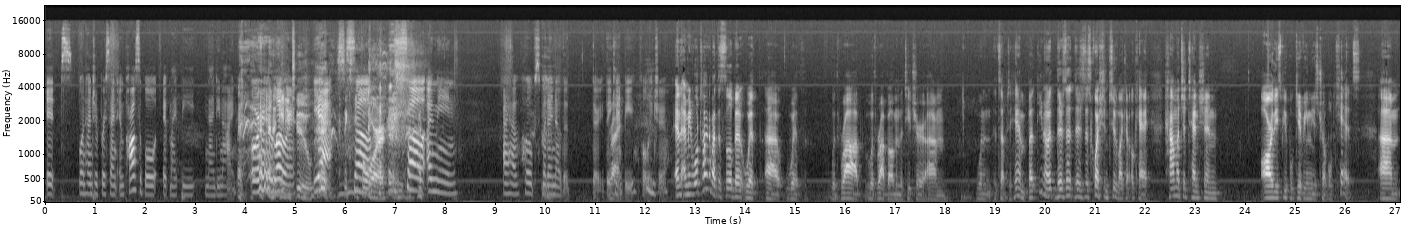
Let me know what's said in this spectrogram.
it's 100% impossible, it might be 99 or lower. 82. Yeah. 64. So, so, I mean, I have hopes, but I know that they Right. can't be fully true. And I mean, we'll talk about this a little bit with uh, with with Rob with Rob Bowman, the teacher, um, when it's up to him. But you know, there's a there's this question too, like, okay, how much attention are these people giving these troubled kids? Um,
